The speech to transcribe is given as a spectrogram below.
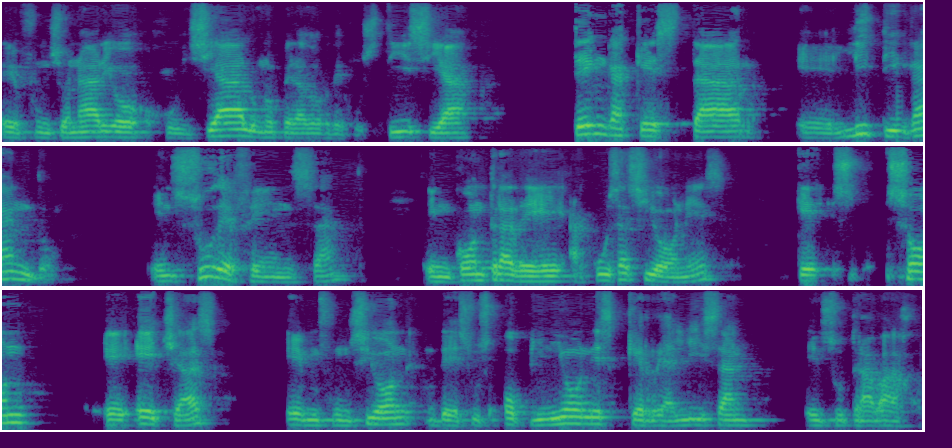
eh, funcionario judicial, un operador de justicia, tenga que estar eh, litigando en su defensa en contra de acusaciones que son eh, hechas en función de sus opiniones que realizan en su trabajo.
